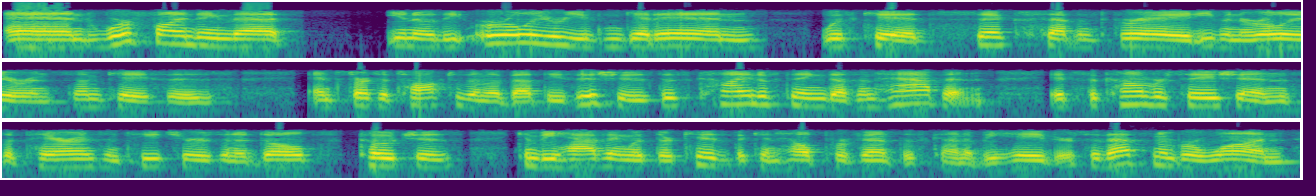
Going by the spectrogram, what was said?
and we're finding that you know the earlier you can get in with kids, sixth, seventh grade, even earlier in some cases and start to talk to them about these issues, this kind of thing doesn't happen. It's the conversations that parents and teachers and adults, coaches can be having with their kids that can help prevent this kind of behavior. So that's number one.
